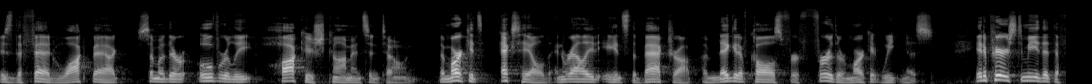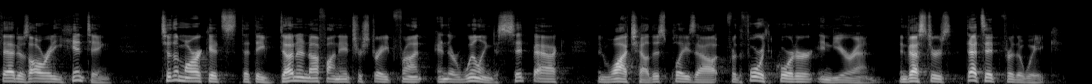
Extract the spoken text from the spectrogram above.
as the Fed walked back some of their overly hawkish comments and tone. The markets exhaled and rallied against the backdrop of negative calls for further market weakness. It appears to me that the Fed is already hinting to the markets that they've done enough on interest rate front and they're willing to sit back and watch how this plays out for the fourth quarter and year end. Investors, that's it for the week.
